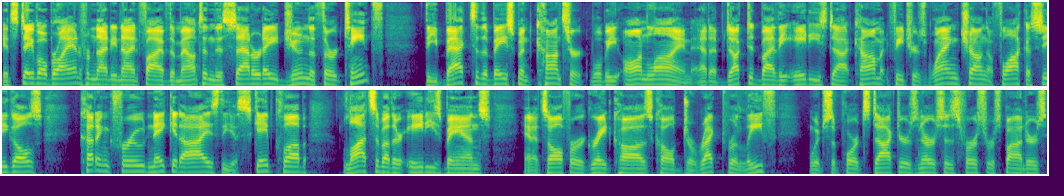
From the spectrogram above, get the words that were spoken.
It's Dave O'Brien from 99.5 The Mountain this Saturday, June the 13th. The Back to the Basement concert will be online at abductedbythe80s.com. It features Wang Chung, A Flock of Seagulls, Cutting Crew, Naked Eyes, The Escape Club, lots of other 80s bands, and it's all for a great cause called Direct Relief, which supports doctors, nurses, first responders,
